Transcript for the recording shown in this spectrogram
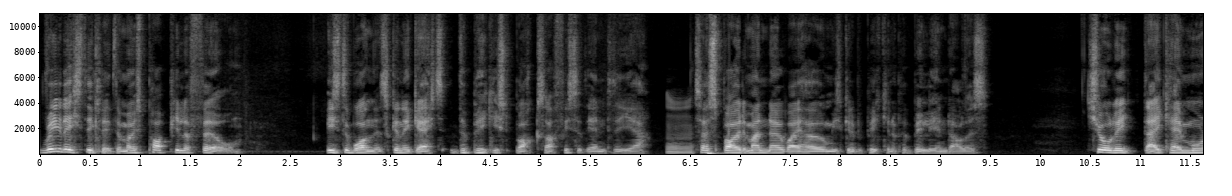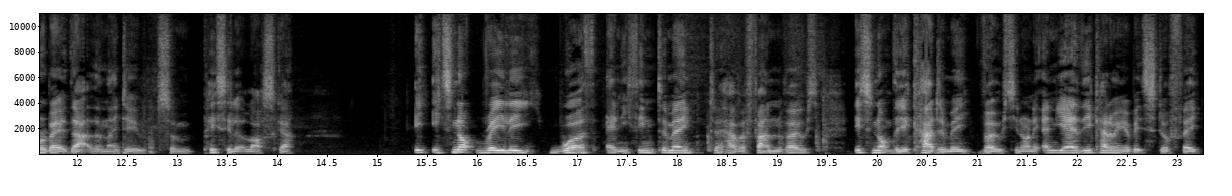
realistically, the most popular film is the one that's going to get the biggest box office at the end of the year. Mm. So, Spider Man No Way Home is going to be picking up a billion dollars. Surely they care more about that than they do some pissy little Oscar. It, it's not really worth anything to me to have a fan vote it's not the Academy voting on it. And yeah, the Academy are a bit stuffy,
